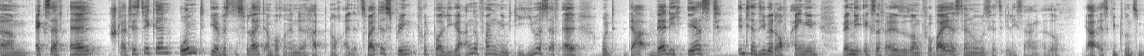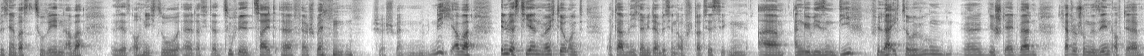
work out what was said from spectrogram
ähm, XFL-Statistiken und ihr wisst es vielleicht, am Wochenende hat noch eine zweite Spring Football Liga angefangen, nämlich die USFL und da werde ich erst intensiver darauf eingehen, wenn die XFL-Saison vorbei ist, denn man muss jetzt ehrlich sagen, also ja, es gibt uns ein bisschen was zu reden, aber es ist jetzt auch nicht so, äh, dass ich da zu viel Zeit äh, verschwenden, verschwenden nicht, aber investieren möchte. Und auch da bin ich dann wieder ein bisschen auf Statistiken äh, angewiesen, die vielleicht zur Verfügung äh, gestellt werden. Ich hatte schon gesehen, auf der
